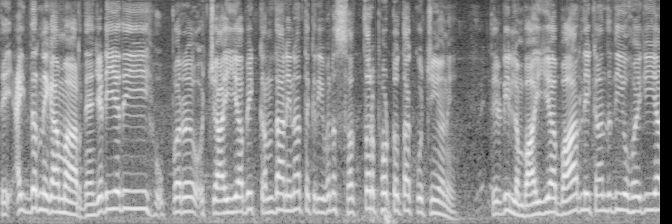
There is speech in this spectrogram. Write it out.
ਤੇ ਇੱਧਰ ਨਿਗਾਹ ਮਾਰਦੇ ਆ ਜਿਹੜੀ ਇਹਦੀ ਉੱਪਰ ਉਚਾਈ ਆ ਵੀ ਕੰਧਾਂ ਨੇ ਨਾ ਤਕਰੀਬਨ 70 ਫੁੱਟ ਤੱਕ ਉੱਚੀਆਂ ਨੇ ਤੇ ਜਿਹੜੀ ਲੰਬਾਈ ਆ ਬਾਹਰਲੀ ਕੰਧ ਦੀ ਉਹ ਹੋਏਗੀ ਆ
